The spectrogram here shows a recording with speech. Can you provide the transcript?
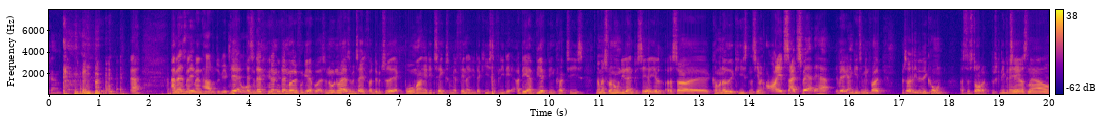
gange. ja. Men, Jamen, altså, men, det- men har du det virkelig Det altså den, den, den måde, det fungerer på. Altså nu, nu har jeg så betalt for det. Det betyder, at jeg kan bruge mange af de ting, som jeg finder i de der kister. Fordi det, er- og det er virkelig en cocktease. Når man slår nogle af de der NPC'er ihjel, og der så øh, kommer noget ud af kisten, og siger man, åh, det er et sejt svær det her. Det vil jeg gerne give til mine folk. Men så er der lige et lille ikon, og så står der, du skal lige betale for,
